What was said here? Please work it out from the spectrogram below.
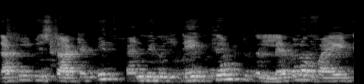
that will be started with, and we will take them to the level of IIT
